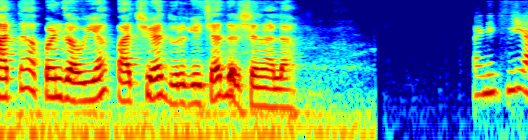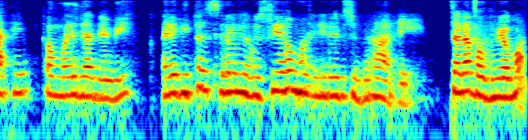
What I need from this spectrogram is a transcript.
आता आपण जाऊया पाचव्या दुर्गेच्या दर्शनाला. आणि ही आहे कमलजा देवी आणि तिथं श्री नृसिंह मंदिर सुद्धा आहे. चला बघूया मग.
